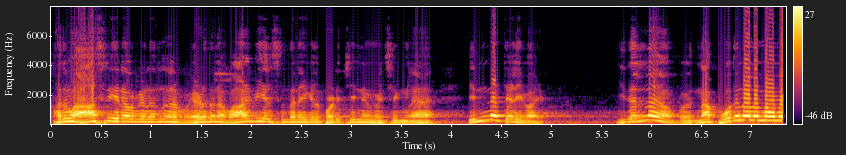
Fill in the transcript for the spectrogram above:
அதுவும் ஆசிரியர் அவர்கள் எழுதின- வாழ்வியல் சிந்தனைகள் படிச்சுன்னு வச்சுங்களேன் இன்னும் தெளிவாயிரும். இதெல்லாம் நான் பொதுநலமாகவே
